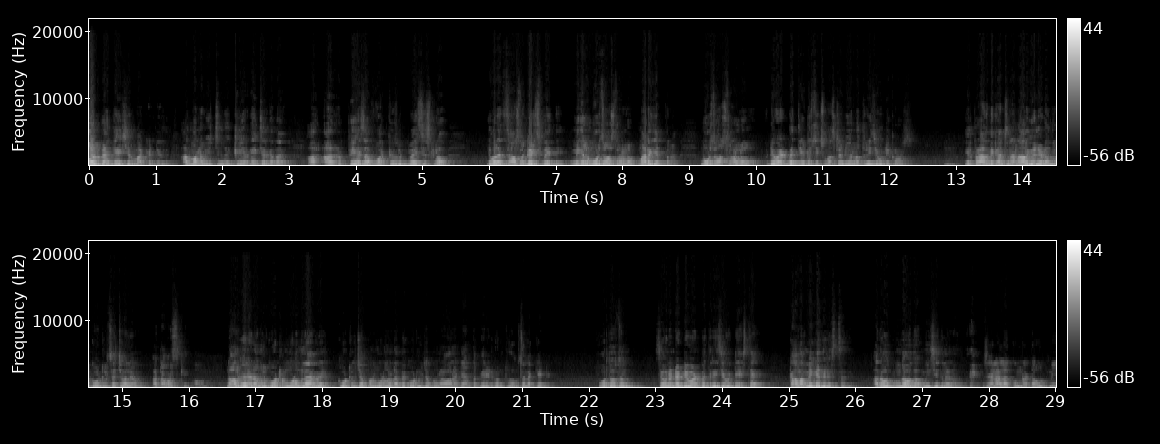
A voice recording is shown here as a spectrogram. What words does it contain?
వరల్డ్ బ్యాంక్ ఏషియన్ మార్కెట్ వెళ్ళి వాళ్ళు మనం ఇచ్చింది క్లియర్గా ఇచ్చారు కదా. పేజ్ ఆఫ్ వర్క్ బేసిస్లో ఇవాళైతే సంవత్సరం గడిచిపోయింది. మిగిలిన మూడు సంవత్సరాల్లో. మాట చెప్తున్నా. మూడు సంవత్సరాలు divide by three to six months ten ఇయర్లో త్రీ సెవెంటీ క్రోర్స్ వీళ్ళ ప్రాథమిక అంచనా నాలుగు వేల ఏడు వందల కోట్లు సచివాలయం ఆ టవర్స్కి. అవును. నాలుగు వేల ఏడు వందల కోట్లు మూడు వందల యాభై కోట్లు చొప్పున మూడు వందల డెబ్బై కోట్లు చొప్పున రావాలంటే ఎంత పీరియడ్ ఉంటుందో ఒకసారి లెక్కండి four thousand seven hundred divide by three seventy వేస్తే కాలం మీకే తెలుస్తుంది. అది అవుతుందో అవుదో మీ చేతిలోనే ఉంది. జనాలకు ఉన్న డౌట్ని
